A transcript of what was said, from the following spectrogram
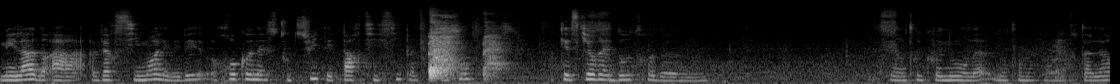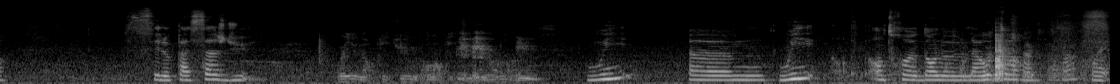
Mais là, dans- à- vers six mois, les bébés reconnaissent tout de suite et participent à cette chanson. Qu'est-ce qu'il y aurait d'autre de... C'est un truc que nous, on a, dont on a parlé tout à l'heure. C'est le passage du, Oui, une amplitude, une grande amplitude, non Oui, euh, oui, entre dans le, la hauteur, hein, ouais.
